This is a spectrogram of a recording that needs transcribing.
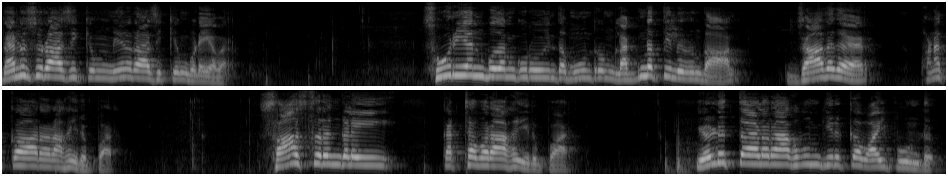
தனுசு ராசிக்கும் மீன ராசிக்கும் உடையவர். சூரியன் புதன் குரு இந்த மூன்றும் லக்னத்தில் இருந்தால் ஜாதகர் பணக்காரராக இருப்பார். சாஸ்திரங்களை கற்றவராக இருப்பார். எழுத்தாளராகவும் இருக்க வாய்ப்பு உண்டு.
